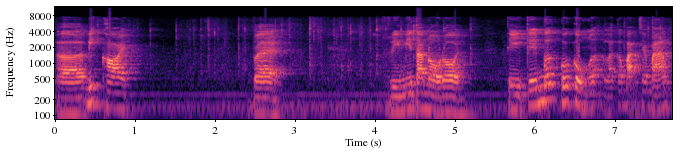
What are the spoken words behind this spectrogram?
uh, Bitcoin về Remitano rồi. Thì cái bước cuối cùng là các bạn sẽ bán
